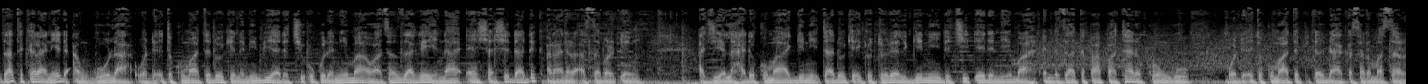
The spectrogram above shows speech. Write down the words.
za ta kara ne da angola wadda ita kuma ta doke namibia da ci uku da nema a wasan zagaye na 'yan sha shida duk a ranar asabar din. A jiya lahadi kuma gini ta doke equatorial gini da ci ɗaya da nema inda za ta fafata da congo wadda ita kuma ta fitar da ƙasar masar.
